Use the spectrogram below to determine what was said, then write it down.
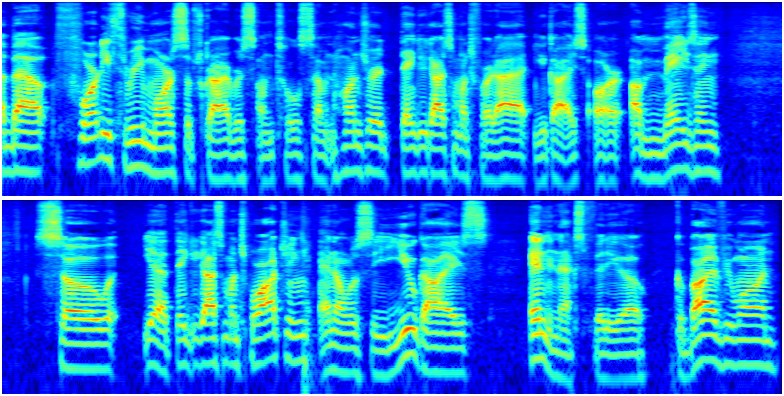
about 43 more subscribers until 700 thank you guys so much for that. You guys are amazing. So yeah thank you guys so much for watching. And i will see you guys in the next video. Goodbye everyone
